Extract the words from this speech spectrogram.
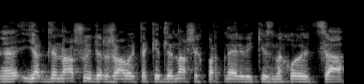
е, як для нашої держави, так і для наших партнерів, які знаходяться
